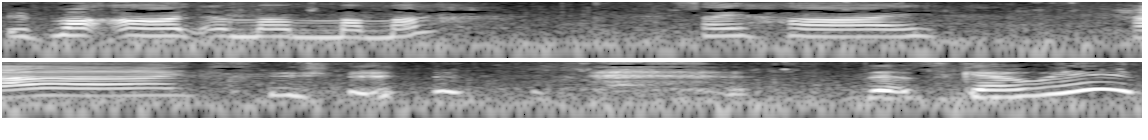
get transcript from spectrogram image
with my aunt and my mama, say hi. Hi. Let's go in.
